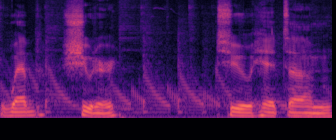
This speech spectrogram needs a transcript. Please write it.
web shooter to hit um,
